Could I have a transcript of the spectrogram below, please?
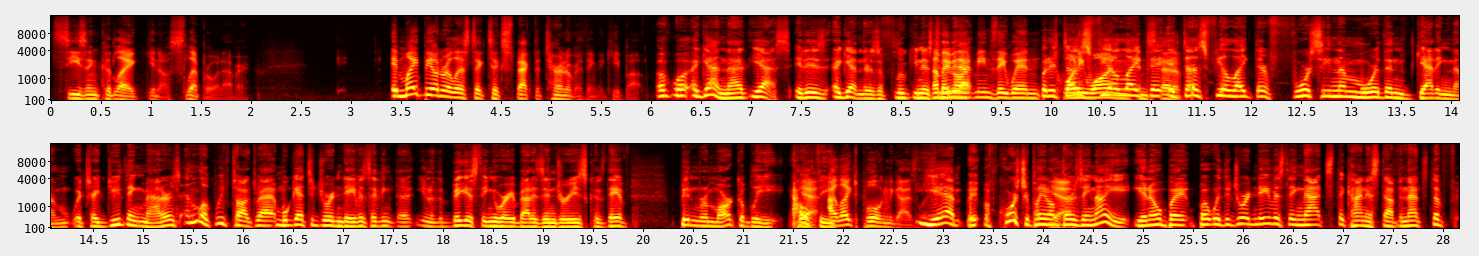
season could like you know slip or whatever, it might be unrealistic to expect the turnover thing to keep up. Uh, well, again, that yes, it is. Again, there's a flukiness. Now, to maybe that means they win But it does feel like they, it of... does feel like they're forcing them more than getting them, which I do think matters. And look, we've talked about, it, and we'll get to Jordan Davis. I think that you know the biggest thing you worry about is injuries because they have been remarkably healthy. Yeah, I liked pulling the guys. Late. Yeah, of course you're playing on Yeah. Thursday night, you know, but but with the Jordan Davis thing, that's the kind of stuff, and that's the f-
